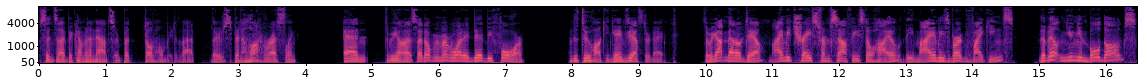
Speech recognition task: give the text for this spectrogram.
since I've become an announcer, but don't hold me to that. There's been a lot of wrestling. And to be honest, I don't remember what I did before the two hockey games yesterday. So we got Meadowdale, Miami Trace from Southeast Ohio, the Miamisburg Vikings, the Milton Union Bulldogs,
